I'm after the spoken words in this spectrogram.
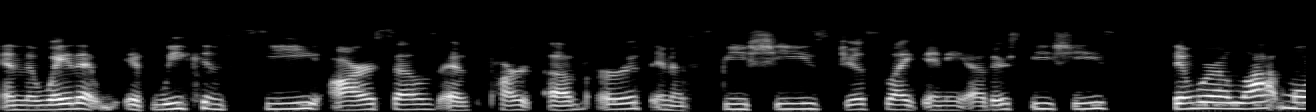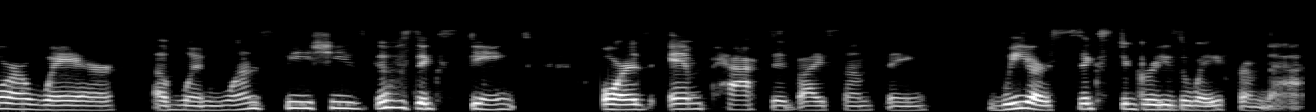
And the way that if we can see ourselves as part of earth in a species just like any other species then we're a lot more aware of when one species goes extinct or is impacted by something, we are six degrees away from that.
